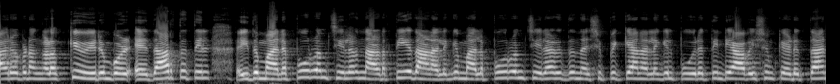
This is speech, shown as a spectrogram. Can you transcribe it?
ആരോപണങ്ങളൊക്കെ ഉയരുമ്പോൾ യഥാർത്ഥത്തിൽ ഇത് മനഃപൂർവം ചിലർ നടത്തിയതാണ്. അല്ലെങ്കിൽ മനഃപൂർവം ചിലർ ഇത് നശിപ്പിക്കാൻ അല്ലെങ്കിൽ പൂരത്തിന്റെ ആവശ്യം കെടുത്താൻ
